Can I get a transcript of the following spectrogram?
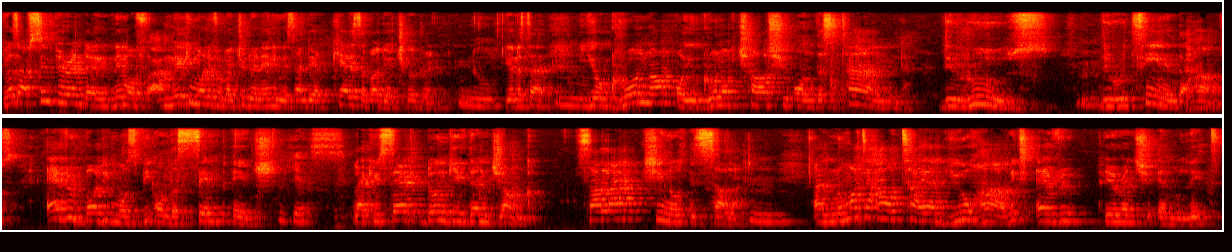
Because I've seen parents that in the name of I'm making money for my children anyways, and they are careless about their children. no You understand? Mm. Your grown up or your grown up child should understand the rules, mm. the routine in the house. Everybody must be on the same page. yes Like you said, don't give them junk. Salad, she knows it's salad. Hmm. And no matter how tired you are, which every parent should emulate,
